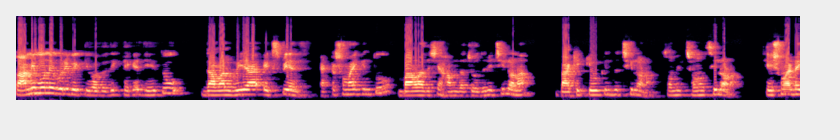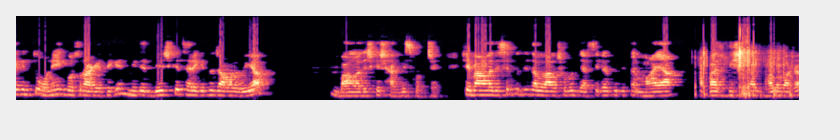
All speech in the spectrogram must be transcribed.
তো আমি মনে করি ব্যক্তিগত দিক থেকে যেহেতু জামাল ভুইয়া এক্সপিরিয়েন্স একটা সময় কিন্তু বাংলাদেশে হামদা চৌধুরী ছিল না, বাকি কেউ কিন্তু ছিল না, সমিত সম ছিল না। সেই সময়টাই কিন্তু অনেক বছর আগে থেকে নিজের দেশকে ছেড়ে কিন্তু জামাল ভুইয়া বাংলাদেশকে সার্ভিস করছে। সেই বাংলাদেশের প্রতি তার লাল সবুজ জার্সিটার প্রতি তার মায়া বা বিশ্বাস ভালোবাসা,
